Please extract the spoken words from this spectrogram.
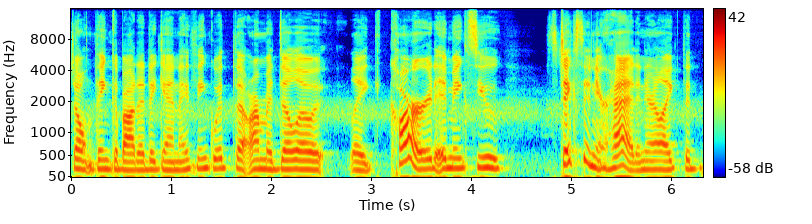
don't think about it again. I think with the armadillo like card, it makes you sticks in your head and you're like the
